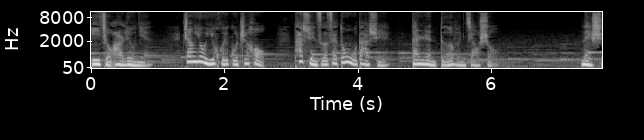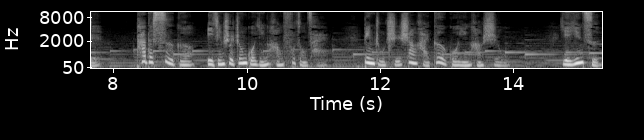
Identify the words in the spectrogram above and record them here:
一九二六年。张幼仪回国之后，她选择在东吴大学担任德文教授。那时，他的四哥已经是中国银行副总裁，并主持上海各国银行事务，也因此，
